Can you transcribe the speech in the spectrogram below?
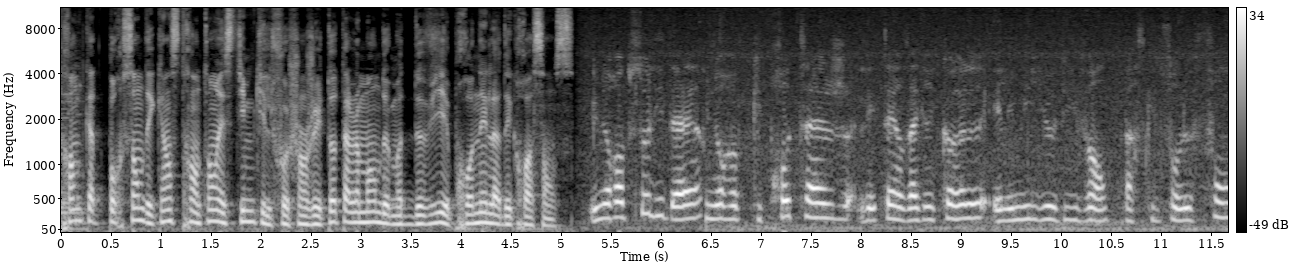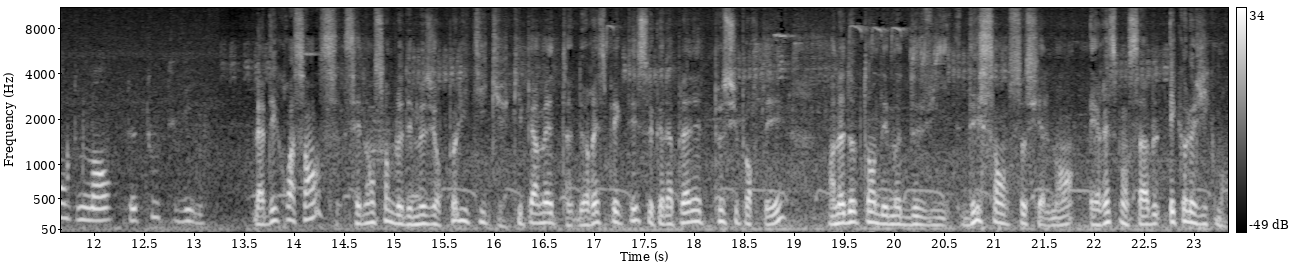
34% des 15-30 ans estiment qu'il faut changer totalement de mode de vie et prôner la décroissance. Une Europe solidaire, une Europe qui protège les terres agricoles et les milieux vivants parce qu'ils sont le fondement de toute vie. La décroissance, c'est l'ensemble des mesures politiques qui permettent de respecter ce que la planète peut supporter en adoptant des modes de vie décents socialement et responsables écologiquement.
